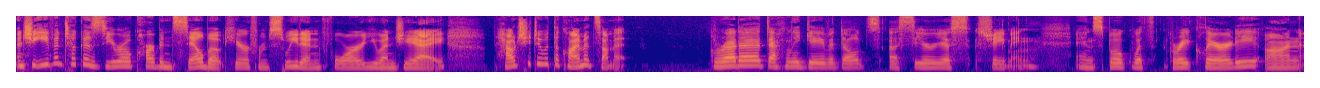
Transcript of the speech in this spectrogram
And she even took a zero carbon sailboat here from Sweden for UNGA. How'd she do at the climate summit? Greta definitely gave adults a serious shaming and spoke with great clarity on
